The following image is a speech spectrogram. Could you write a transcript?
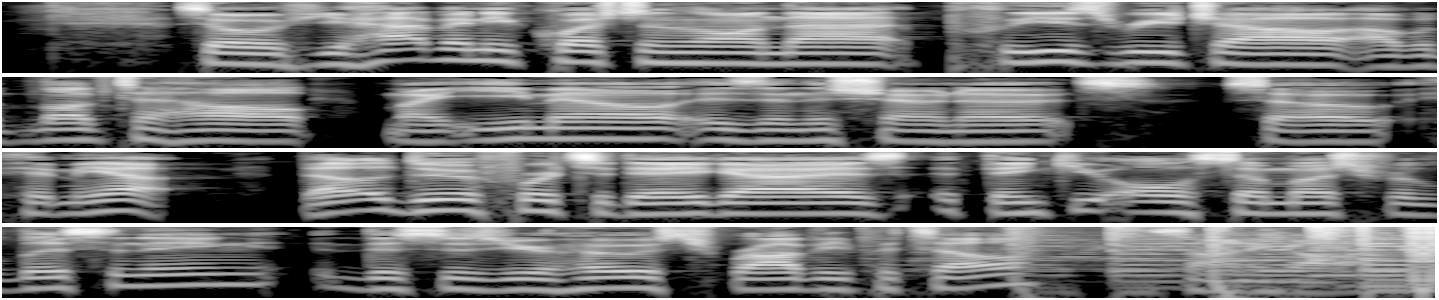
So if you have any questions on that, please reach out. I would love to help. My email is in the show notes. So hit me up. That'll do it for today, guys. Thank you all so much for listening. This is your host, Ravi Patel, signing off.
